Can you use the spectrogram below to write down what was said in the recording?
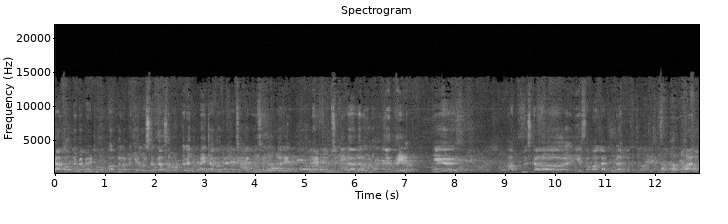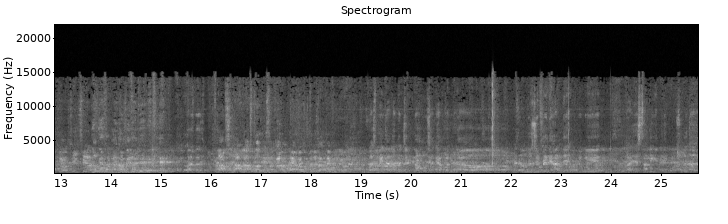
चाहता हूँ कि मैं बैठूँ अगर हमें गहलोत सरकार सपोर्ट करे तो मैं चाहता हूँ कि फ़िल्म सिटी को सपोर्ट करे। पे ध्यान दें क्योंकि राजस्थान एक इतनी खूबसूरत जगह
